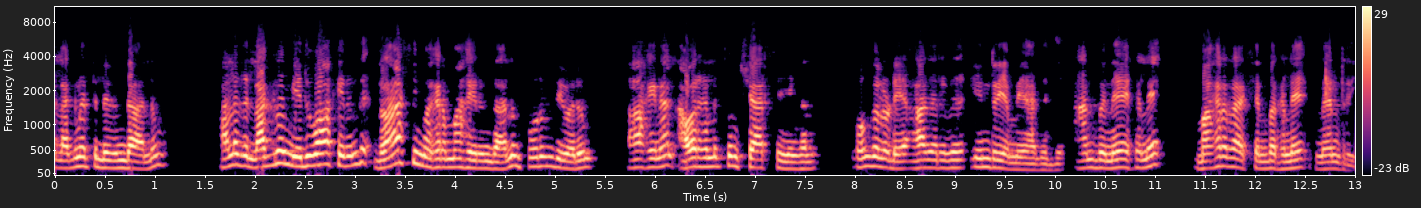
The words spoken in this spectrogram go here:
லக்னத்தில் இருந்தாலும் அல்லது லக்னம் எதுவாக இருந்து ராசி மகரமாக இருந்தாலும் பொருந்தி வரும். ஆகையினால் அவர்களுக்கும் ஷேர் செய்யுங்கள். உங்களுடைய ஆதரவு இன்றியமையாதது. அன்பு நேர்களே மகர ராசி என்பர்களே நன்றி.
